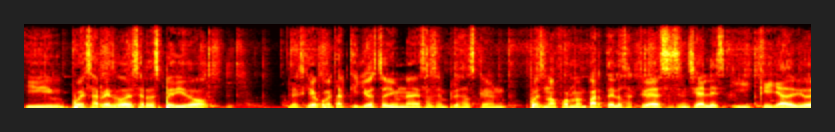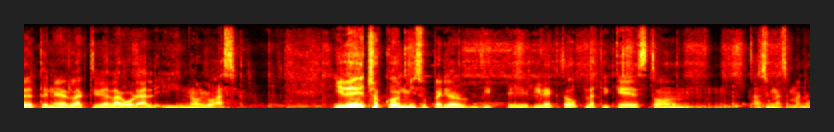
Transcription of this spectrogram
Y pues a riesgo de ser despedido, les quiero comentar que yo estoy en una de esas empresas que pues no forman parte de las actividades esenciales y que ya debió de tener la actividad laboral y no lo hace. Y de hecho con mi superior eh, directo platiqué esto, hace una semana,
